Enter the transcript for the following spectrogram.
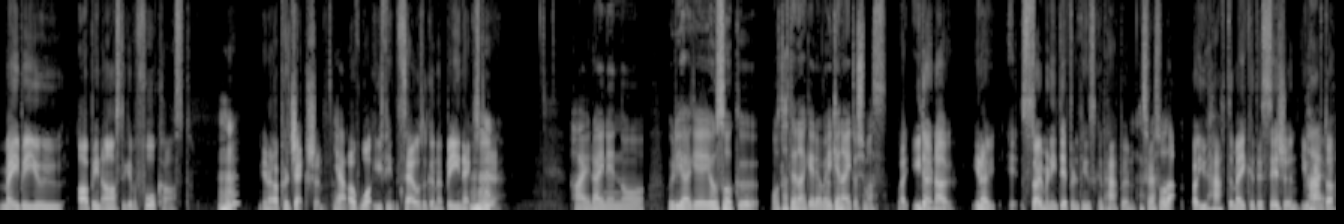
maybe you are being asked to give a forecast, you know, a projection Yep. of what you think sales are going to be next year. はい来年の売上予測を立てなければいけないとします。Like, you don't know. You know, so many different things can happen, そりゃそうだ。but you have to make a decision. You Hi. have to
